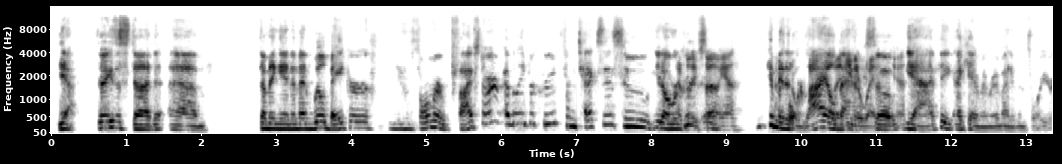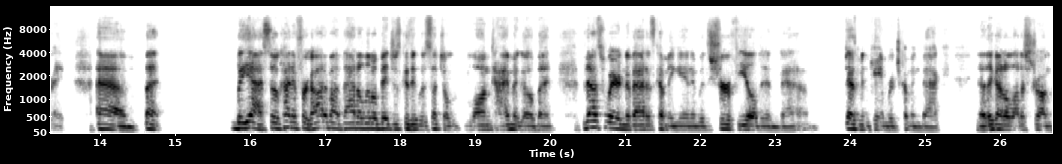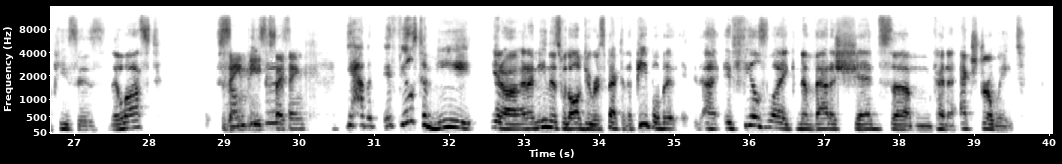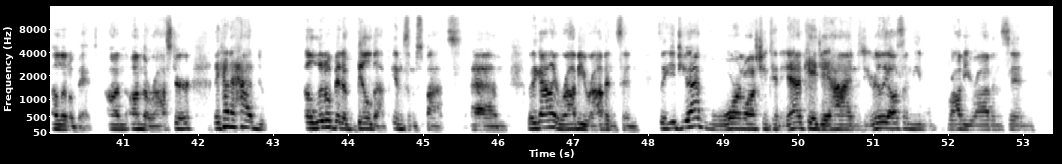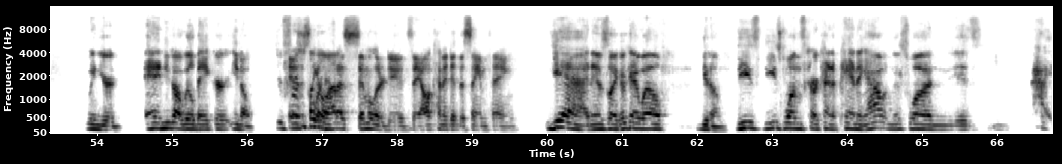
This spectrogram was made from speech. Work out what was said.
yeah. So he's a stud um coming in, and then Will Baker, former five star, I believe, recruit from Texas, who you know recruit. so, yeah. Committed four, a while back. Either way, so yeah. yeah. I think I can't remember. It might have been four. You're right. Um, but but yeah, so kind of forgot about that a little bit just because it was such a long time ago. But, that's where Nevada's coming in, and with Sherfield and um, Desmond Cambridge coming back, you know they got a lot of strong pieces. They lost Zane Meeks, I think. Yeah, but it feels to me you know, and I mean this with all due respect to the people, but it, uh, it feels like Nevada shed some kind of extra weight a little bit on on the roster. They kind of had a little bit of buildup in some spots. Um, with a guy like Robbie Robinson, it's like if you have Warren Washington and you have KJ Hymes, you really also need Robbie Robinson when you're and you got Will Baker. You know, it's just like a lot of similar dudes. They all kind of did the same thing. Yeah, and it was like, okay, well, you know these these ones are kind of panning out and this one is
